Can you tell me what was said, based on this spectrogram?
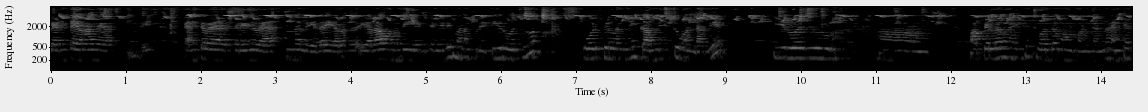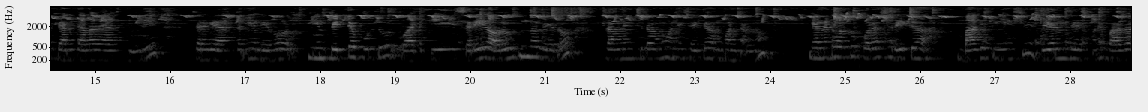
పెంట ఎలా వేస్తుంది పెంట వే- సరిగా వేస్తుందా లేదా ఎలా ఎలా ఉంది ఏంటి అనేది మనం ప్రతిరోజు కోడి పిల్లల్ని గమనిస్తూ ఉండాలి. ఈరోజు మా పిల్లల్ని అయితే చూద్దాం అనుకుంటాను అంటే పెంట ఎలా వేస్తుంది సరిగా వేస్తానే లేవో నేను పెట్టే ఫుడ్ వాటికి సరిగా అరుగుతుందో లేదో గమనించడము అనేసి అయితే అనుకుంటాను నిన్నటి వరకు కూడా సరిగ్గా బాగా తినేసి జీర్ణం చేసుకొని బాగా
